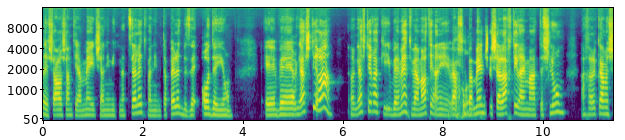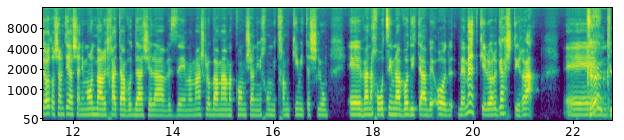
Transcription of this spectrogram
וישר רשמתי למייל שאני מתנצלת ואני מטפלת בזה עוד היום. אה, והרגשתי רע, הרגשתי רע כי באמת, ואמרתי, אני, נכון. במייל ששלחתי לה עם התשלום, אחרי כמה שעות רשמתי לה שאני מאוד מעריכה את העבודה שלה, וזה ממש לא בא מהמקום שאנחנו מתחמקים מתשלום, אה, ואנחנו רוצים לעבוד איתה בעוד, באמת, כאילו הרגשתי רע. כן, אה, כי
